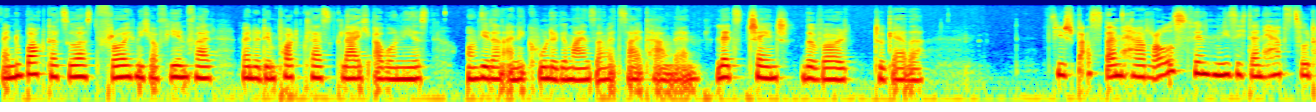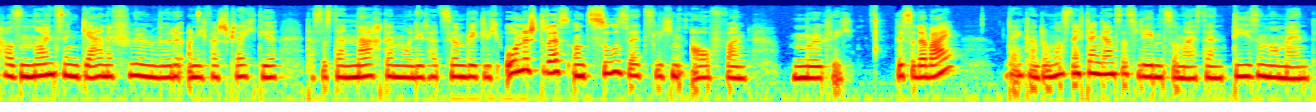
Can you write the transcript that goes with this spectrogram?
Wenn du Bock dazu hast, freue ich mich auf jeden Fall, wenn du den Podcast gleich abonnierst und wir dann eine coole gemeinsame Zeit haben werden. Let's change the world together. Viel Spaß beim Herausfinden, wie sich dein Herz 2019 gerne fühlen würde und ich verspreche dir, dass es dann nach der Meditation wirklich ohne Stress und zusätzlichen Aufwand möglich. Bist du dabei? Denk dran, du musst nicht dein ganzes Leben zu meistern. Diesen Moment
